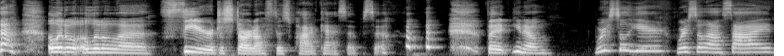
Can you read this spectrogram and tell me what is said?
a little a little uh fear to start off this podcast episode. but you know, we're still here. We're still outside.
